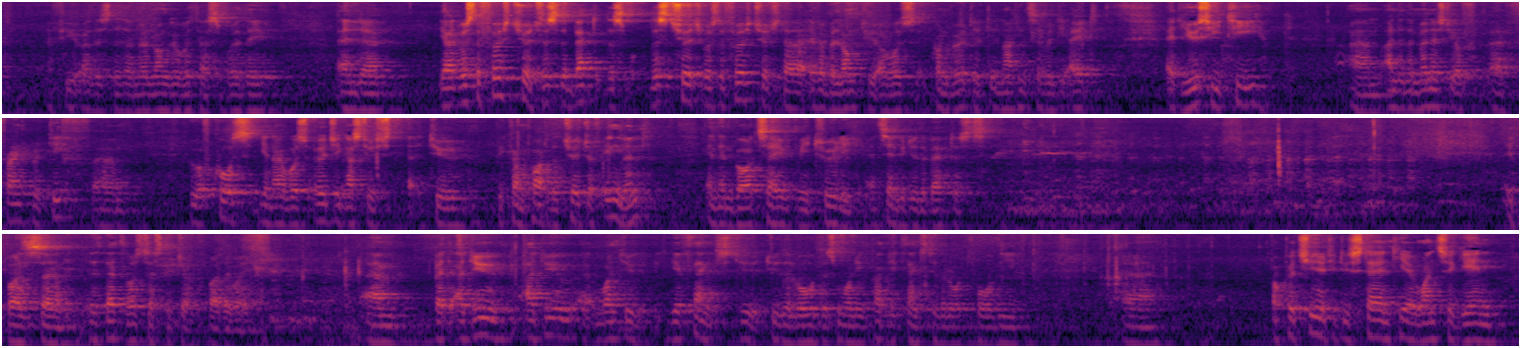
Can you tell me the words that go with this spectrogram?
few others that are no longer with us were there. And uh, yeah, it was the first church. This, the Baptist, this, this church was the first church that I ever belonged to. I was converted in 1978 at UCT um, under the ministry of uh, Frank Retief, um, who, of course, you know, was urging us to, uh, to become part of the Church of England. And then God saved me truly and sent me to the Baptists. It was um, that was just a joke, by the way. Um, but I do I do uh, want to give thanks to, to the Lord this morning, public thanks to the Lord for the uh, opportunity to stand here once again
